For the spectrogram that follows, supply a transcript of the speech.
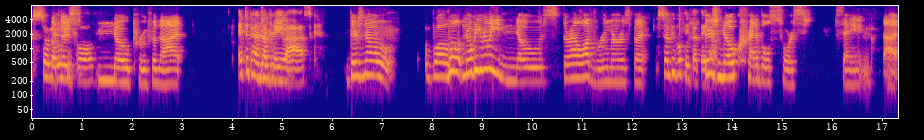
so But many there's people. no proof of that. It depends on who you ask. There's no Well, well, nobody really knows. There are a lot of rumors, but some people think that they there's know. no credible source saying that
